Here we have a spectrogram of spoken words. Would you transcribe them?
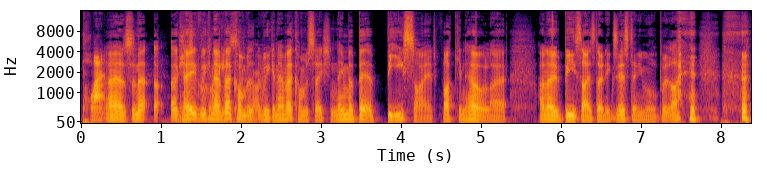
platinum. Uh, so that, okay, we can have that conver- we can have that conversation. Name a better B side. Fucking hell, like I know B sides don't exist anymore, but like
